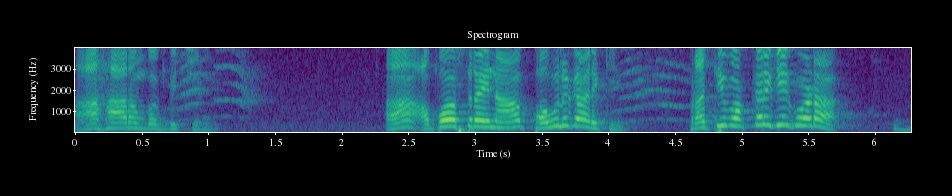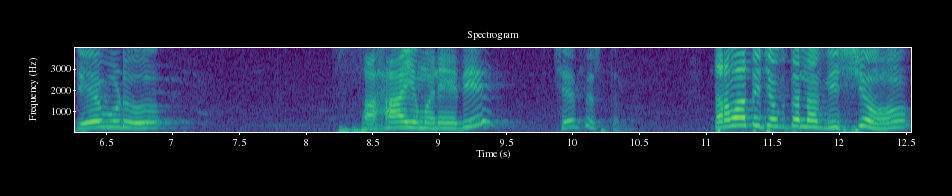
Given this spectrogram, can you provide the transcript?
ఆహారం పంపించింది. ఆ, పౌలు గారికి ప్రతి ఒక్కరికి కూడా దేవుడు సహాయం అనేది చేపిస్తాడు. తర్వాత చెబుతున్న విషయం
